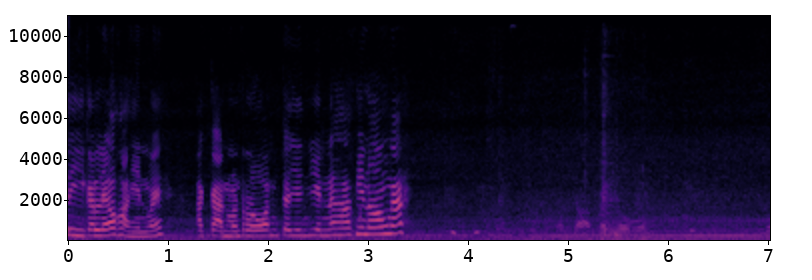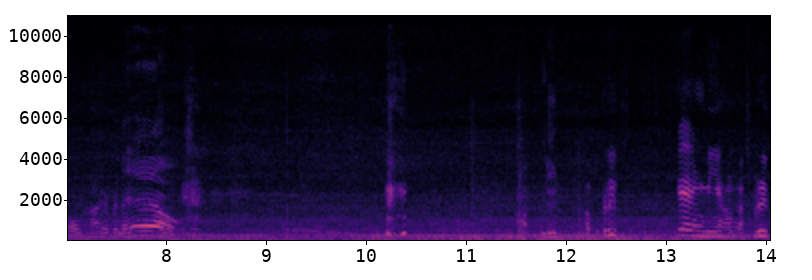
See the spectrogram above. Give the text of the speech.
ตีกันแล้วค่ะเห็นไหมอากาศมันร้อนใจะเย็นๆนะคะ พี่น้องนะอากาศมันร้อนร้องไห้ไปแล้วอับลึดอับปรึดแกล้งเมียของอับปรึด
